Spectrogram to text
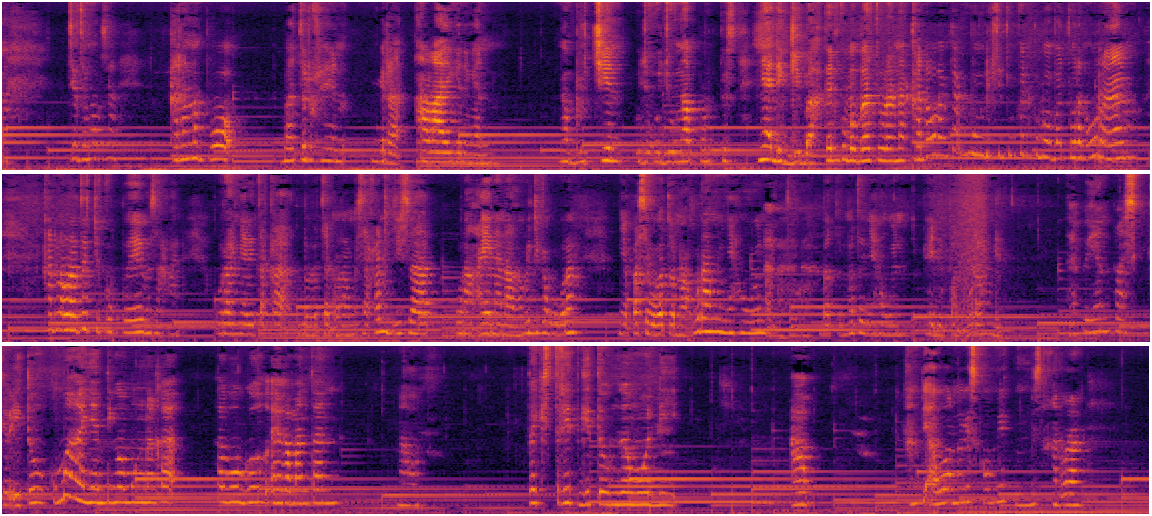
Itu maksudnya karena po batur kayak gerak alay gitu dengan ngebucin ujung-ujungnya putus. Nya digibahkan ke babaturan. Karena orang teh belum dikitukan ke babaturan orang. Karena orang tuh cukup we misalkan orang nyarita ke babaturan orang. Misalkan di saat orang ayah nanaon jika orang ya pasti babaturan orang nyahuin gitu. Batu tuh nyahuin kehidupan orang gitu. Tapi yang pas ker itu kumaha yanti ngomong naka kabogo eh ka mantan. Nah. Backstreet gitu nggak mau di up. Kan di awal nangis komitmen misalkan orang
